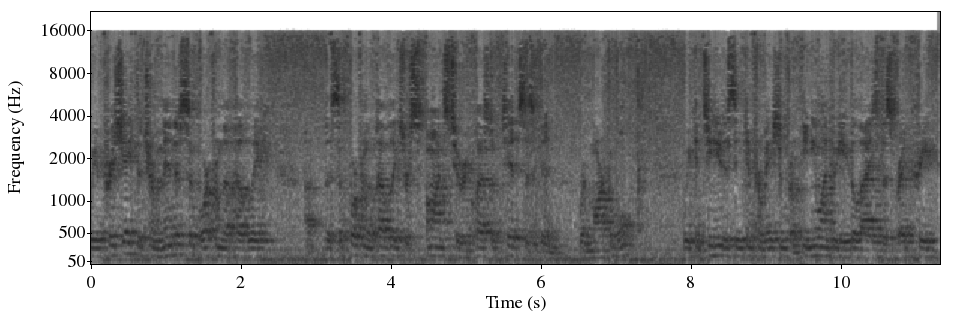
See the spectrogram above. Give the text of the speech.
We appreciate the tremendous support from the public. Uh, the support from the public's response to request of tips has been remarkable. We continue to seek information from anyone who utilized the Spread Creek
